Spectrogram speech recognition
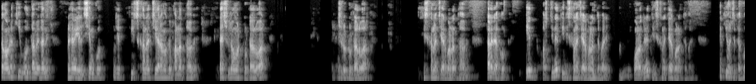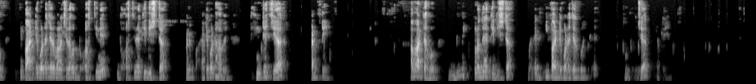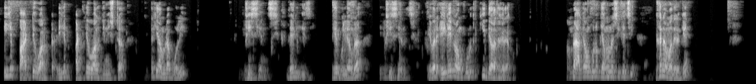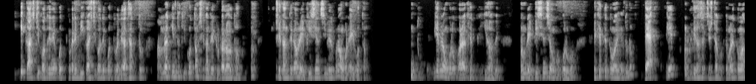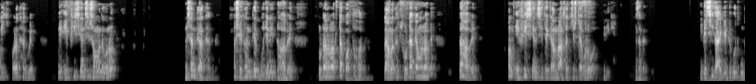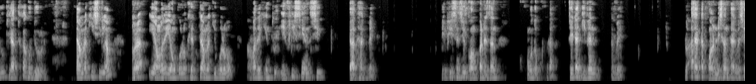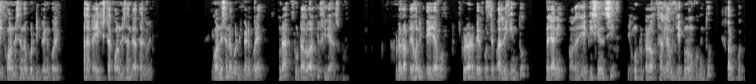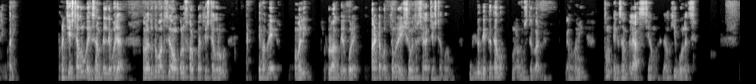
তো আমরা কি বলতাম এখানে? এখানে এলসিএম করতাম যে তিরিশ খানা চেয়ার আমাকে বানাতে হবে। এটা ছিল আমার টোটাল ওয়ার্ক এটা ছিল টোটাল ওয়ার্ক তিরিশ খানা চেয়ার বানাতে হবে। তাহলে দেখো, এ দশ দিনে তিরিশ খানা চেয়ার বানাতে পারে, পনেরো দিনে তিরিশ খানা চেয়ার বানাতে পারে। কি হচ্ছে দেখো? পার ডে কটা চেয়ার বানাচ্ছে দেখো? দশ দিনে দশ দিনে তিরিশটা মানে পার ডে কটা হবে? তিনটে চেয়ার পার ডে আবার দেখো, বি পনেরো দিনে তিরিশটা মানে বি পার ডে কটা চেয়ার করছে? দুটো চেয়ার পার ডে এই যে পার ডে ওয়ার্কটা এই যে পার ডে ওয়ার্ক জিনিসটা, এটাকে আমরা বলি এফিসিয়েন্সি ভেরি ইজি একে বলি আমরা এফিসিয়েন্সি এবার এই টাইপের অঙ্কগুলোতে কি দেওয়া থাকে দেখো? আমরা আগে অঙ্কগুলো কেমন শিখেছি? এখানে আমাদেরকে এ কাজটি কতদিনে করতে পারে, বি কাজটি কতদিনে করতে পারে দেওয়া থাকতো। আমরা কিন্তু কি করতাম, সেখান থেকে টোটাল ওয়ার্ক ধরতাম, সেখান থেকে আমরা এফিসিয়েন্সি বের করে অঙ্কটা এগোতাম। কিন্তু এই টাইপের অঙ্কগুলো করার ক্ষেত্রে কি হবে, আমরা এফিসিয়েন্সি অঙ্ক করব, সেক্ষেত্রে তোমাকে কিন্তু ব্যাক থেকে দিকে আসার চেষ্টা করতে মানে তোমাকে কি করা থাকবে এফিসিয়েন্সি সম্বন্ধে কোনো কন্ডিশন দেওয়া থাকবে। সেখান থেকে বুঝে নিতে হবে টোটাল ওয়ার্কটা কত হবে। তাহলে আমাদের ফ্লোটা কেমন হবে? তা হবে কম এফিসিয়েন্সি থেকে আমরা আসার চেষ্টা করব এদিকে। বেসিক আইডিয়াটুকু কিন্তু ক্লিয়ার থাকা খুব জরুরি। আমরা কি শিখলাম? আমরা এই আমাদের এই অঙ্কগুলোর ক্ষেত্রে আমরা কি বলব? আমাদের কিন্তু এফিসিয়েন্সি দেওয়া থাকবে এফিসিয়েন্সি কম্পারিজন কর্মদক্ষতা সেটা গিভেন থাকবে প্লাস একটা কন্ডিশন থাকবে, সেই কন্ডিশনের উপর ডিপেন্ড করে প্লাস একটা এক্সট্রা কন্ডিশন দেওয়া থাকবে। কন্ডিশনের উপর ডিপেন্ড করে আমরা টোটাল ওয়ার্কে ফিরে আসব। টোটাল ওয়ার্কটা যখনই পেয়ে যাব টোটাল বের করতে পারলে কিন্তু আমরা জানি আমাদের এফিসিয়েন্সি এবং টোটাল ওয়ার্ক থাকলে আমরা যে কোনো অঙ্ক কিন্তু সলভ করতে পারি। আমরা চেষ্টা করব এক্সাম্পল দিয়ে বোঝার। আমরা দুটো পদ্ধতিতে অঙ্কগুলো সলভ করার চেষ্টা করব। এভাবে নর্মালি টোটাল ওয়ার্ক বের করে আরেকটা পদ্ধতি আমরা রেশিও মেথড শেখার চেষ্টা করব। ভিডিও দেখতে থাকো, তোমরা বুঝতে পারবে। দেখো, আমি প্রথম এক্সাম্পলে আসছি আমার। দেখো কি বলেছে?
